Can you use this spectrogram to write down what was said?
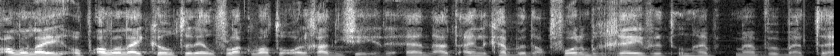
allerlei, op allerlei cultureel vlak wat te organiseren. En uiteindelijk hebben we dat vormgegeven. Toen heb- hebben we met eh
